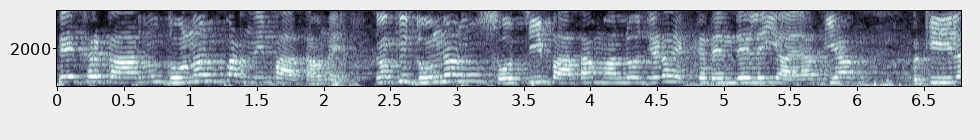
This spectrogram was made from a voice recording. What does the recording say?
ਤੇ ਸਰਕਾਰ ਨੂੰ ਦੋਨਾਂ ਨੂੰ ਭੜਨੇ ਪਾਤਾ ਉਹਨੇ, ਕਿਉਂਕਿ ਦੋਨਾਂ ਨੂੰ ਸੋਚੀ ਪਾਤਾ, ਮੰਨ ਲਓ ਜਿਹੜਾ ਇੱਕ ਦਿਨ ਦੇ ਲਈ ਆਇਆ ਸੀਗਾ ਵਕੀਲ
